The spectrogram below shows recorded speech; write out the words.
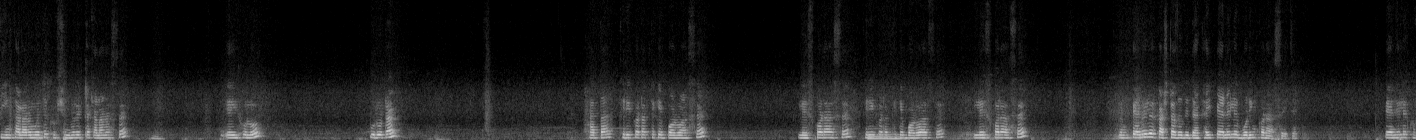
পিঙ্ক কালারের মধ্যে খুব সুন্দর একটা কালার আছে। এই হলো পুরোটা। হাতা থ্রি কোয়ার্টার থেকে বড় আছে। লেস করা আছে থ্রি কোয়ার্টার থেকে বড় আছে লেস করা আছে। এবং প্যানেলের কাজটা যদি দেখাই প্যানেলে বোরিং করা আছে এই যে। প্যানেলে খুব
